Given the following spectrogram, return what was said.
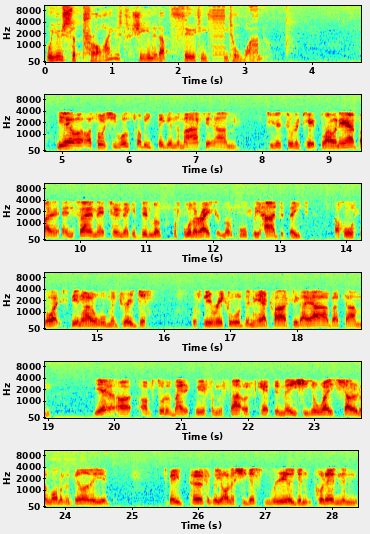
were you surprised she ended up 33 to 1? Yeah, I, I thought she was probably big in the market. Um, she just sort of kept blowing out. But in saying that too, Mick, it did look, before the race, it looked awfully hard to beat a horse like Steno or Madrid just with their records and how classy they are. But um, yeah, I, I've sort of made it clear from the start with Captain Me, she's always showed a lot of ability. To be perfectly honest, she just really didn't put in and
